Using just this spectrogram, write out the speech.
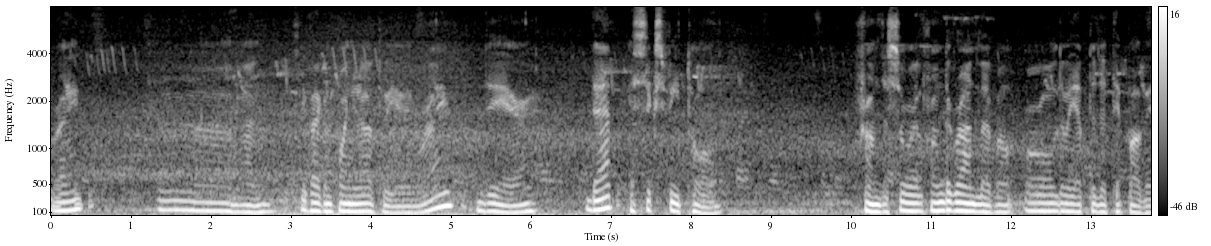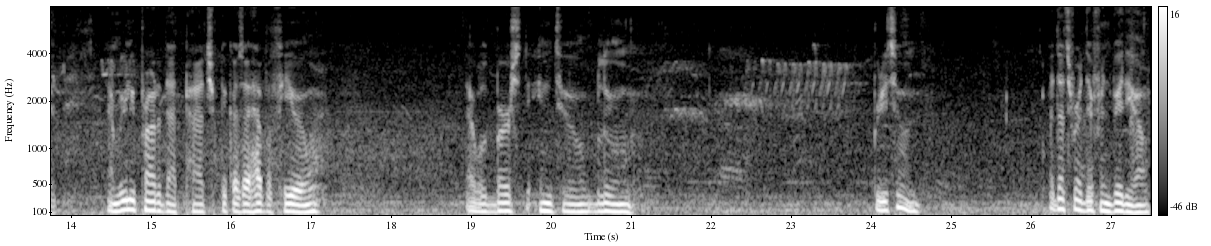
Right. Uh, see if I can point it out to you. Right there. That is six feet tall from the soil from the ground level all the way up to the tip of it. I'm really proud of that patch because I have a few that will burst into bloom pretty soon. But that's for a different video.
